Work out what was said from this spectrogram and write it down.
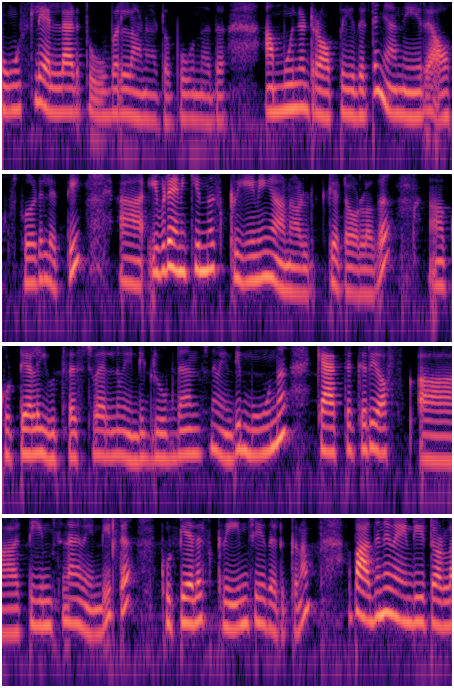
മോസ്റ്റ്ലി എല്ലായിടത്തും ഊബറിലാണ് കേട്ടോ പോകുന്നത്. അമ്മൂനെ ഡ്രോപ്പ് ചെയ്തിട്ട് ഞാൻ നേരെ ഓക്സ്ഫോർഡിലെത്തി ഇവിടെ എനിക്കിന്ന് സ്ക്രീനിങ് ആണ് കേട്ടോ ഉള്ളത്. കുട്ടികളെ യൂത്ത് ഫെസ്റ്റിവലിന് വേണ്ടി ഗ്രൂപ്പ് ഡാൻസിന് വേണ്ടി മൂന്ന് കാറ്റഗറി ഓഫ് ടീംസിന് വേണ്ടിയിട്ട് കുട്ടികളെ സ്ക്രീൻ ചെയ്തെടുക്കണം. അപ്പോൾ അതിന് വേണ്ടിയിട്ടുള്ള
